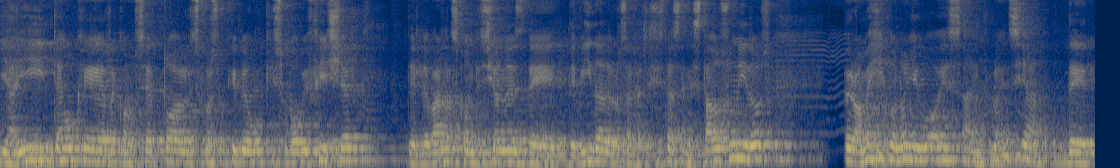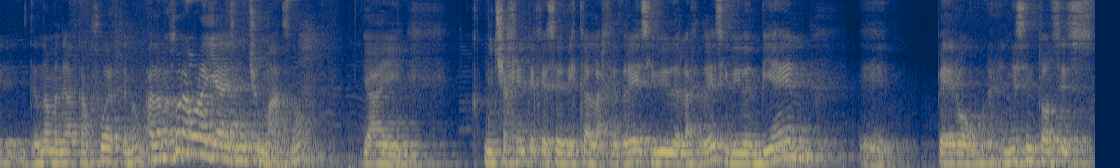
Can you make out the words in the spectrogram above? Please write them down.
Y ahí tengo que reconocer todo el esfuerzo que hizo Bobby Fischer de elevar las condiciones de, de vida de los ajedrecistas en Estados Unidos, pero a México no llegó esa influencia de, de, una manera tan fuerte, ¿no? A lo mejor ahora ya es mucho más, ¿no? Ya hay mucha gente que se dedica al ajedrez y vive del ajedrez y viven bien, eh, pero en ese entonces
